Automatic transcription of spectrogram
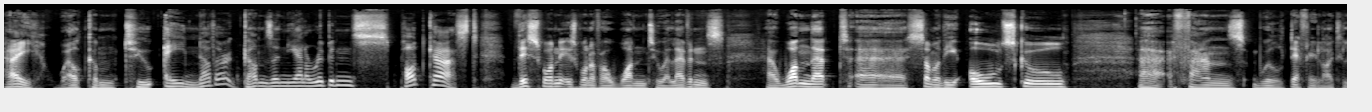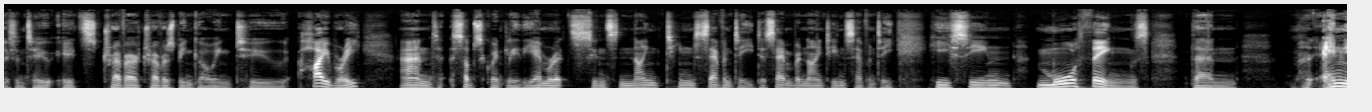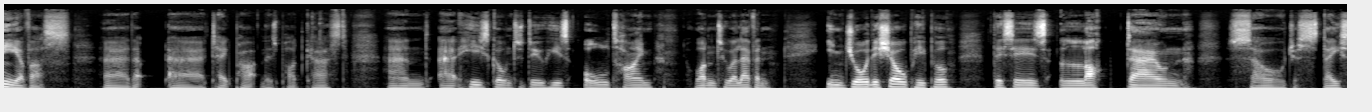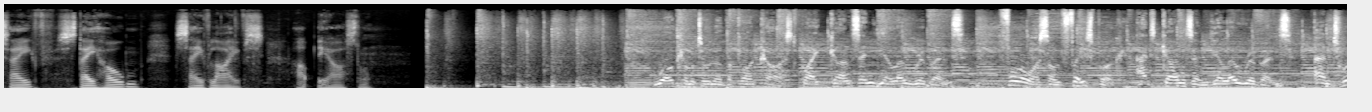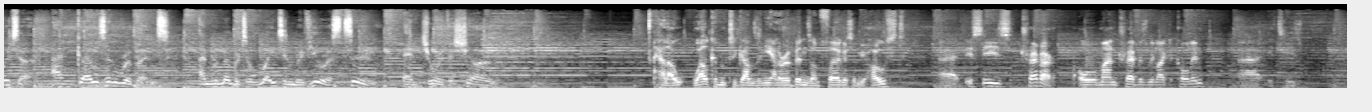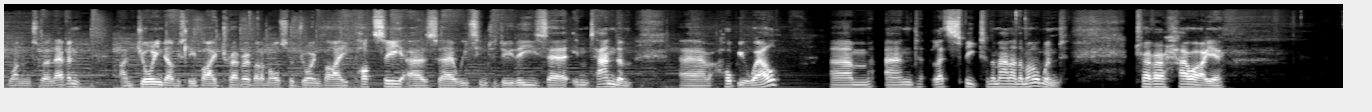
Hey, welcome to another Guns and Yellow Ribbons podcast. This one is one of our 1 to 11s, uh, one that uh, some of the old school uh, fans will definitely like to listen to. It's Trevor. Trevor's been going to Highbury and subsequently the Emirates since 1970, December 1970. He's seen more things than any of us uh, that uh, take part in this podcast, and uh, he's going to do his all time 1 to 11. Enjoy the show, people. This is lockdown. So just stay safe, stay home, save lives. Up the Arsenal. Welcome to another podcast by Guns and Yellow Ribbons. Follow us on Facebook at Guns and Yellow Ribbons and Twitter at Guns and Ribbons. And remember to rate and review us too. Enjoy the show. Hello, welcome to Guns and Yellow Ribbons. I'm Fergus, I'm your host. Uh, this is Trevor, old man Trevor, as we like to call him. Uh, it's his 1 to 11. I'm joined obviously by Trevor, but I'm also joined by Potsy as uh, we seem to do these uh, in tandem. Uh, hope you're well. Um, and let's speak to the man of the moment. Trevor, how are you?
